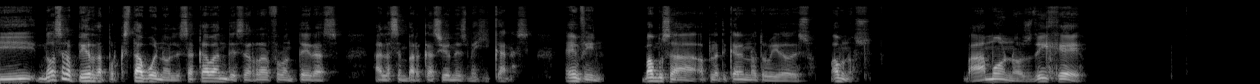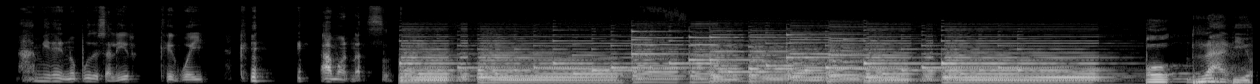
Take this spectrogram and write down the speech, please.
y no se lo pierda porque está bueno, les acaban de cerrar fronteras a las embarcaciones mexicanas. En fin, vamos a, platicar en otro video de eso. Vámonos. Vámonos, dije. Ah, mire, no pude salir. Qué güey. Vámonos. O Radio.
